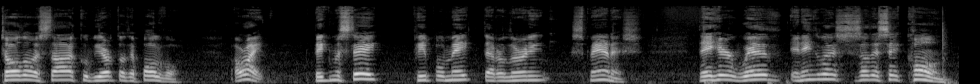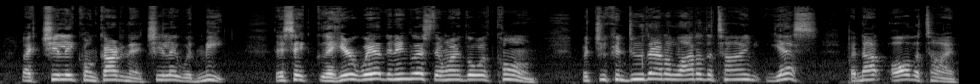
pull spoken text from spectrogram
Todo está cubierto de polvo. All right, big mistake people make that are learning Spanish. They hear with in English, so they say con, like chile con carne, chile with meat. They say they hear with in English, they want to go with con. But you can do that a lot of the time, yes, but not all the time.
